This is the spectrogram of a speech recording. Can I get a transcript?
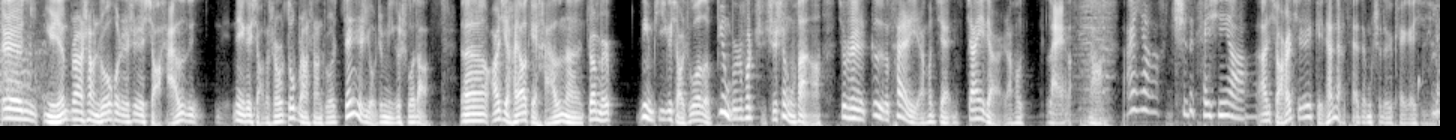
就是女女人不让上桌，或者是小孩子那个小的时候都不让上桌，真是有这么一个说道。呃，而且还要给孩子呢专门另辟一个小桌子，并不是说只吃剩饭啊，就是各个菜里然后减加一点，然后来了啊，哎呀，吃的开心呀啊，小孩其实给他点菜，他们吃的就开开心心。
